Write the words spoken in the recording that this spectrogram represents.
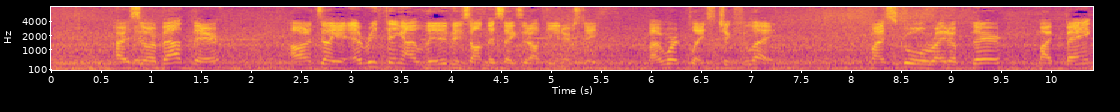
Alright, so about there, I want to tell you everything I live is on this exit off the interstate. My workplace, Chick fil A. My school right up there. My bank,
